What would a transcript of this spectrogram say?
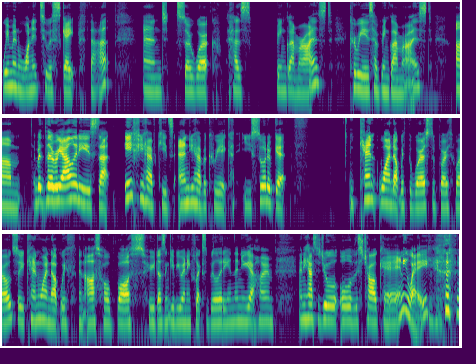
women wanted to escape that and so work has been glamorized careers have been glamorized. Um, but the reality is that if you have kids and you have a career, you sort of get you can wind up with the worst of both worlds. So you can wind up with an asshole boss who doesn't give you any flexibility, and then you get home and you have to do all of this childcare anyway. Mm-hmm.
